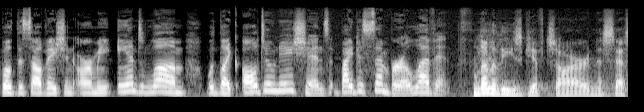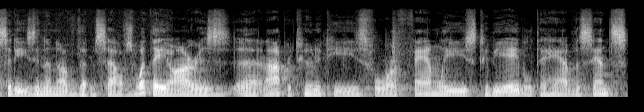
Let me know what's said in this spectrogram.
Both the Salvation Army and LUM would like all donations by December 11th. None of these gifts are necessities in and of themselves. What they are is uh, an opportunities for families to be able to have a sense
